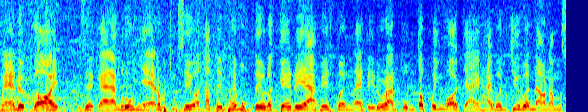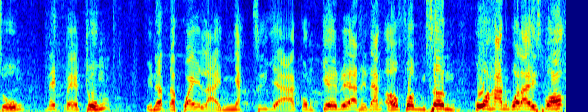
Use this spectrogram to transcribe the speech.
Mẹ được gọi JK đang lưu nhẹ ra một chút xíu anh ta tìm thấy mục tiêu là Keria. Phía bên này thì Duran cũng tốc biến bỏ chạy hai bên chưa bên nào nằm xuống. Nét vẽ trúng. Venus đã quay lại nhặt sứ giả còn Keria thì đang ở phần sân của Hanwha Sport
